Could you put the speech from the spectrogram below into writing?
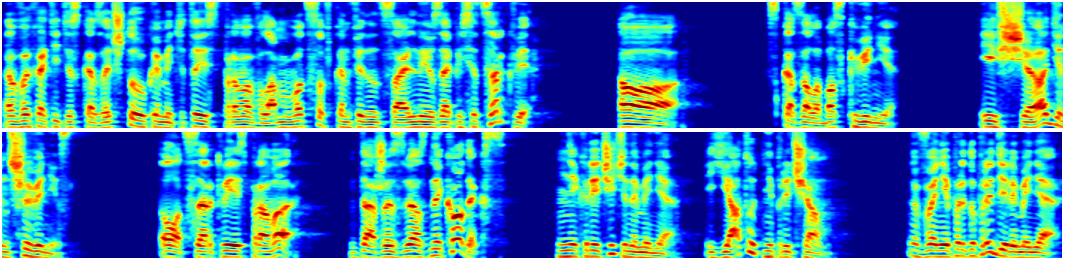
«Вы хотите сказать, что у комитета есть право вламываться в конфиденциальные записи церкви?» «О», — сказала Басквинья. Еще один шовинист. У церкви есть права. Даже Звездный кодекс. Не кричите на меня. Я тут ни при чем. Вы не предупредили меня.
